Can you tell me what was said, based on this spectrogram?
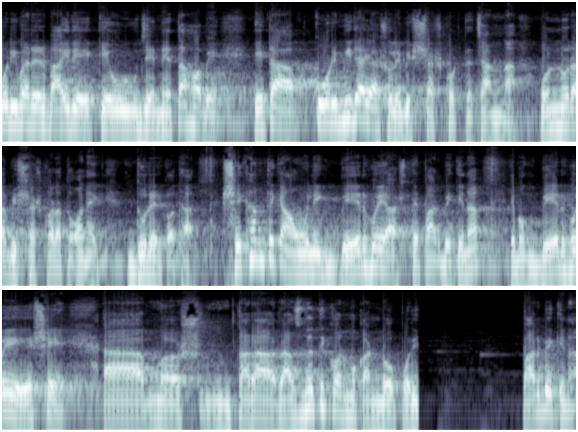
পরিবারের বাইরে কেউ যে নেতা হবে, এটা কর্মীরাই আসলে বিশ্বাস করতে চান না। অন্যরা বিশ্বাস করা তো অনেক দূরের কথা। সেখান থেকে আওয়ামী লীগ বের হয়ে আসতে পারবে কিনা এবং বের হয়ে এসে তারা রাজনৈতিক কর্মকাণ্ড পরি পারবে কিনা?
